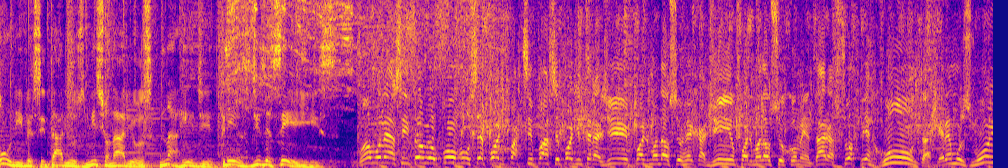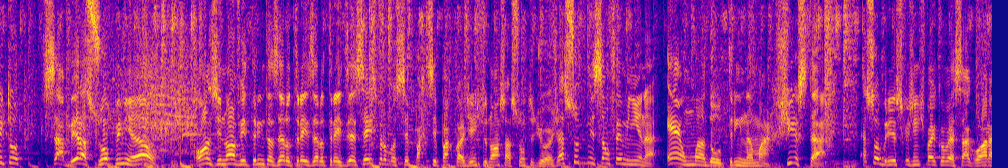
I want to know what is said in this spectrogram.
Universitários Missionários na Rede 316. Vamos nessa então, meu povo. Você pode participar, você pode interagir, pode mandar o seu recadinho, pode mandar o seu comentário, a sua pergunta. Queremos muito saber a sua opinião. 11 930 030316 para você participar com a gente do nosso assunto de hoje. A submissão feminina é uma doutrina machista? É sobre isso que a gente vai conversar agora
